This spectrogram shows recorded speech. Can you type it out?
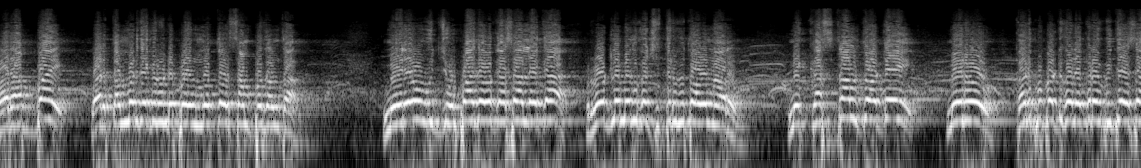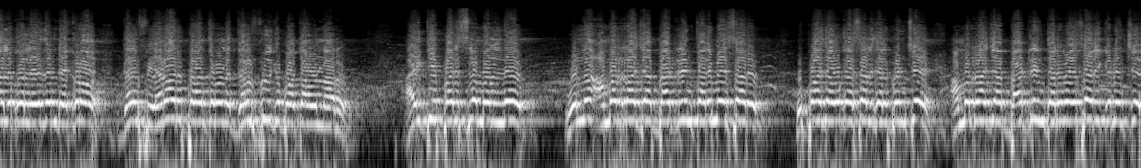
వారి అబ్బాయి వారి తమ్ముడి దగ్గర ఉండిపోయింది మొత్తం సంపద అంతా. మీరేమో ఉపాధి అవకాశాలు లేక రోడ్ల మీదకి వచ్చి తిరుగుతూ ఉన్నారు. మీ కష్టాలతోటి మీరు కడుపు పట్టుకొని ఎక్కడో విదేశాలకు లేదంటే ఎక్కడో గల్ఫ్ ఎరారు ప్రాంతంలో గల్ఫ్లకి పోతా ఉన్నారు. ఐటీ పరిశ్రమలు ఉన్న అమర్ రాజా బ్యాటరీని తరిమేశారు. ఉపాధి అవకాశాలు కల్పించే అమర్ రాజా బ్యాటరీని తరిమేశారు. ఇక్కడి నుంచి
